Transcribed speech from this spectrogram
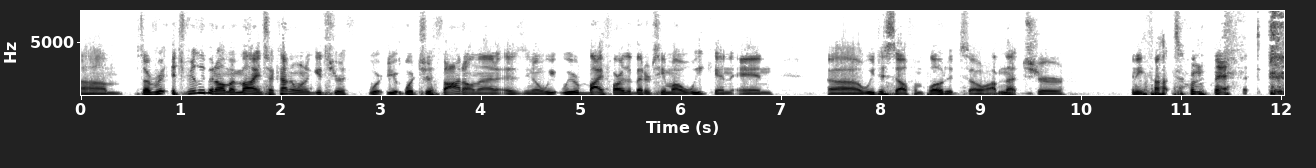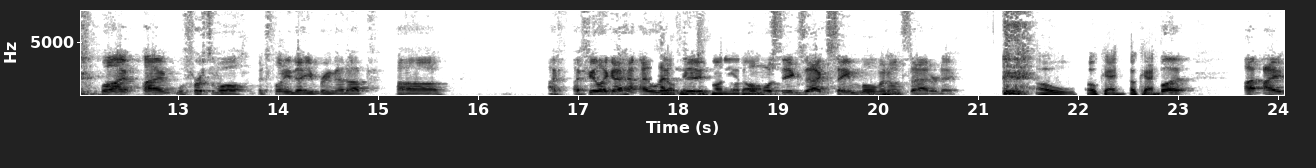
um, so re- it's really been on my mind so i kind of want to get your what your, what's your thought on that is you know we, we were by far the better team all weekend and uh, we just self imploded so i'm not sure any thoughts on that well, I, I well, first of all, it's funny that you bring that up. Uh, I, I feel like I, I lived think it's the- funny at all. almost the exact same moment on Saturday. Oh, okay, okay. But I, I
